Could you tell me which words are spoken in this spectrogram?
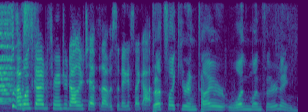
I once got a three hundred dollar tip. That was the biggest I got. That's like your entire one month earning.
